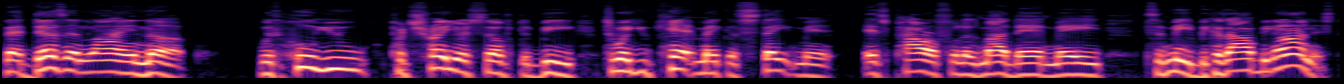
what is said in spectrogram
that doesn't line up with who you portray yourself to be to where you can't make a statement as powerful as my dad made to me. Because I'll be honest,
